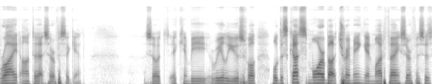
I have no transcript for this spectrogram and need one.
right onto that surface again. So it, it can be really useful. We'll discuss more about trimming and modifying surfaces,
